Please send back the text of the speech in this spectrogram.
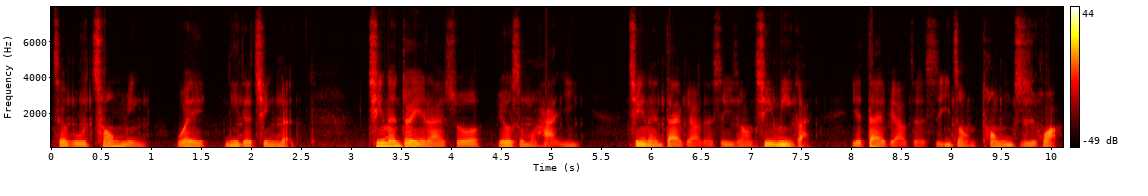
称呼聪明为你的亲人。亲人对你来说有什么含义？亲人代表的是一种亲密感，也代表着是一种同质化。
